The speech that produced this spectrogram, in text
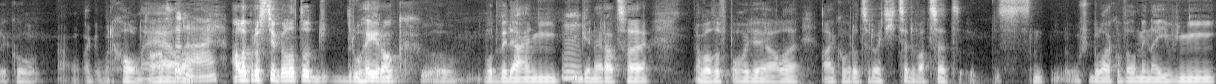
jako, no, tak vrchol ne, ale, ne. ale prostě bylo to druhý rok eh, od vydání té hmm. generace a bylo to v pohodě, ale, ale jako v roce 2020 už bylo jako velmi naivní.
